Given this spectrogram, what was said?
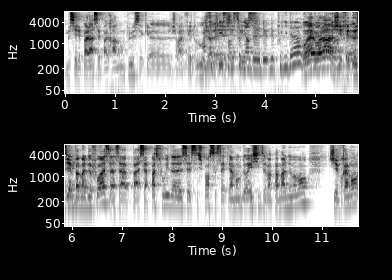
Mais si elle est pas là, c'est pas grave non plus. C'est que j'aurais fait tout. En cyclisme, on se souvient de, de, de Poulidor. Ouais, voilà. J'ai fait euh, deuxième pas mal de fois. Ça, ça a pas, ça a pas souri. De, je pense que ça a été un manque de réussite. Ça va pas mal de moments. J'ai vraiment,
